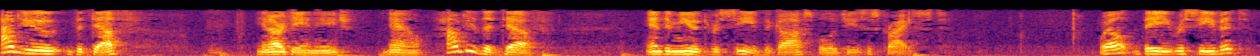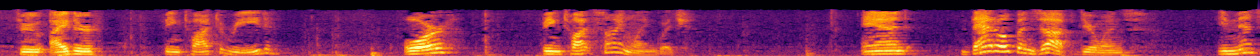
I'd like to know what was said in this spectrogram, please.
How do the deaf in our day and age now, how do the deaf and the mute receive the gospel of Jesus Christ? Well, they receive it through either being taught to read or being taught sign language. And that opens up, dear ones, immense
